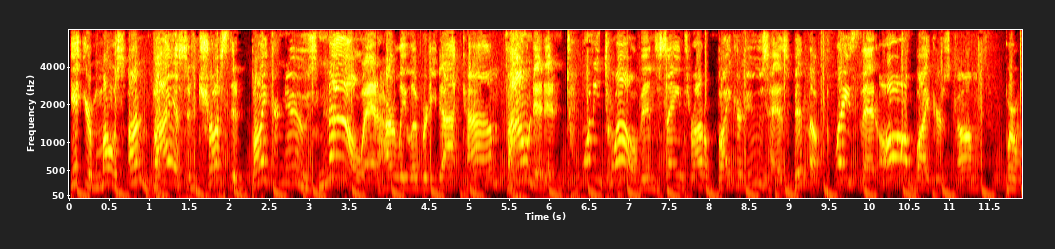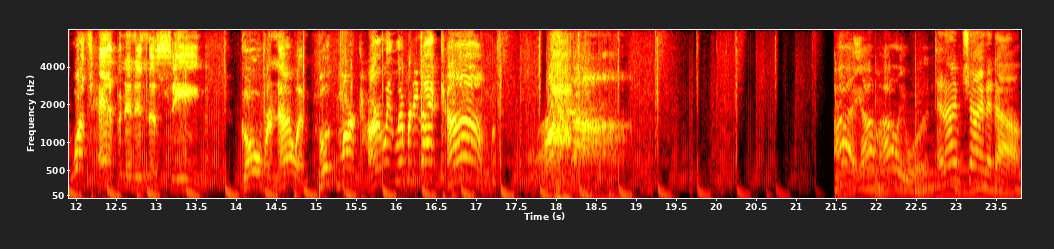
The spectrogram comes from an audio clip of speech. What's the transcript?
Get your most unbiased and trusted biker news now at HarleyLiberty.com. Founded in 2012, Insane Throttle Biker News has been the place that all bikers come for what's happening in the scene. Go over now and bookmark HarleyLiberty.com. Rock on! Hi, I'm Hollywood. And I'm China Doll.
